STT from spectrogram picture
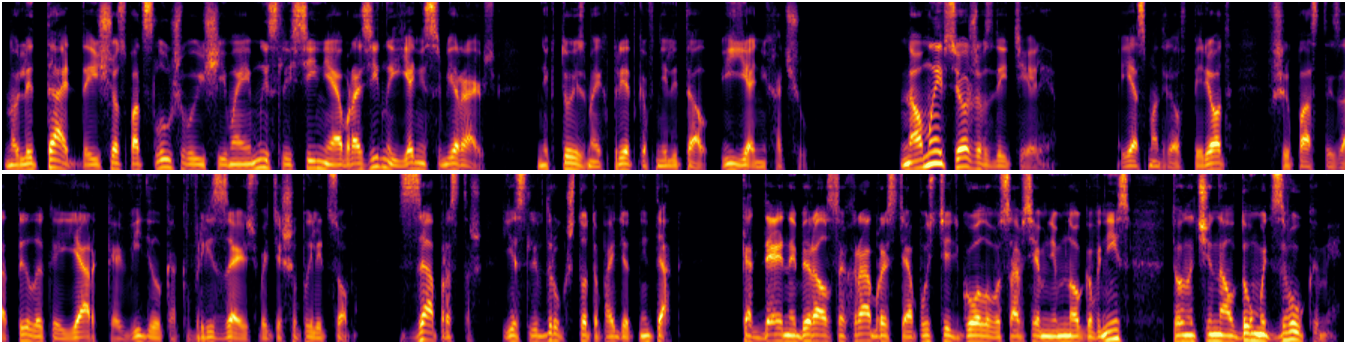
Но летать, да еще с подслушивающей мои мысли синей абразиной, я не собираюсь. Никто из моих предков не летал, и я не хочу. Но мы все же взлетели. Я смотрел вперед, в шипастый затылок и ярко видел, как врезаюсь в эти шипы лицом. Запросто ж, если вдруг что-то пойдет не так. Когда я набирался храбрости опустить голову совсем немного вниз, то начинал думать звуками.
